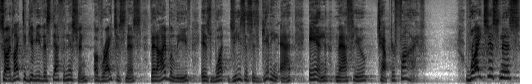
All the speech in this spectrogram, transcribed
So, I'd like to give you this definition of righteousness that I believe is what Jesus is getting at in Matthew chapter 5. Righteousness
